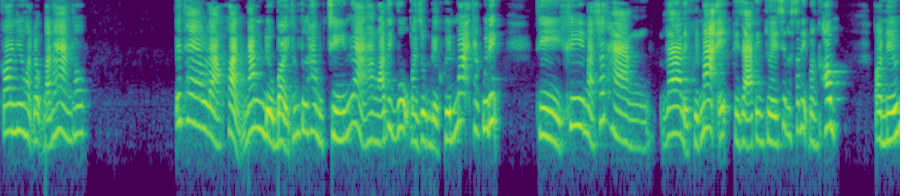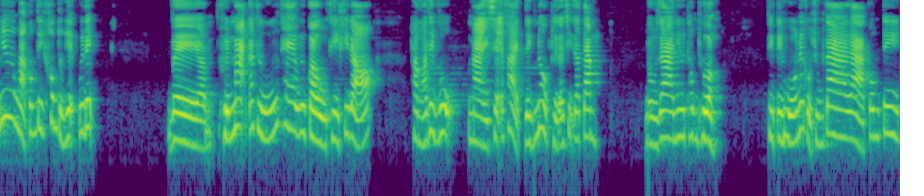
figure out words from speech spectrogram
Coi như hoạt động bán hàng thôi. Tiếp theo là khoản 5 điều 7 thông tư 219 là hàng hóa dịch vụ mà dùng để khuyến mại theo quy định. Thì khi mà xuất hàng ra để khuyến mại ấy, cái giá tính thuế sẽ được xác định bằng không. Còn nếu như mà công ty không thực hiện quy định về ờ, khuyến mại các thứ theo yêu cầu thì khi đó hàng hóa dịch vụ này sẽ phải tính nộp thuế giá trị gia tăng đầu ra như thông thường. Thì tình huống này của chúng ta là công ty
